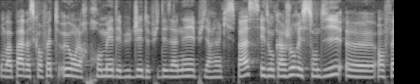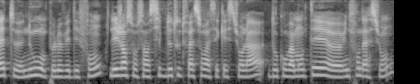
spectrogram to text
On va pas parce qu'en fait eux on leur promet des budgets depuis des années et puis il y a rien qui se passe. Et donc un jour ils se sont dit euh, en fait nous on peut lever des fonds. Les gens sont sensibles de toute façon à ces questions-là. Donc on va monter euh, une fondation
